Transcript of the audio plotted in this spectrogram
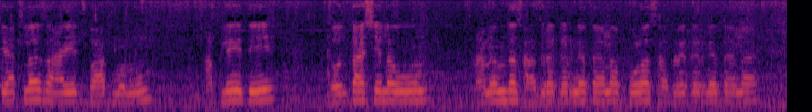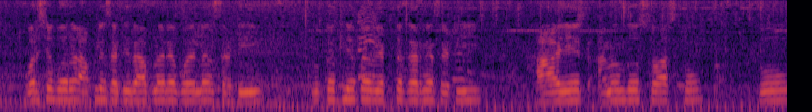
त्यातलाच हा एक भाग म्हणून आपल्या इथे दोन तासे लावून आनंद साजरा करण्यात आला पोळा साजरा करण्यात आला. वर्षभर आपल्यासाठी राबणाऱ्या बैलांसाठी कृतज्ञता व्यक्त करण्यासाठी हा एक आनंदोत्सव असतो. तो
